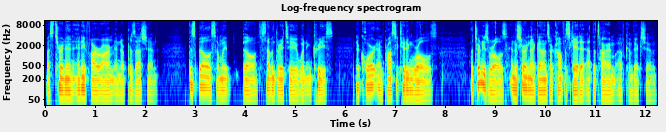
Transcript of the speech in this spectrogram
must turn in any firearm in their possession. This bill, Assembly Bill 732, would increase the court and prosecuting roles, attorneys' roles, in ensuring that guns are confiscated at the time of conviction.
